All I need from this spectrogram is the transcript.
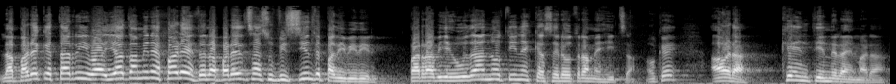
La pared que está arriba ya también es pared, entonces la pared es suficiente para dividir. Para Rabbi no tienes que hacer otra mejitza, ¿ok? Ahora, ¿qué entiende la Emara?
